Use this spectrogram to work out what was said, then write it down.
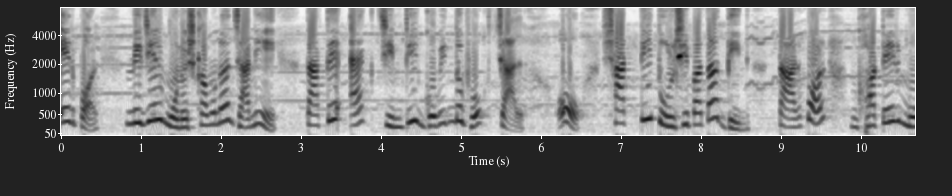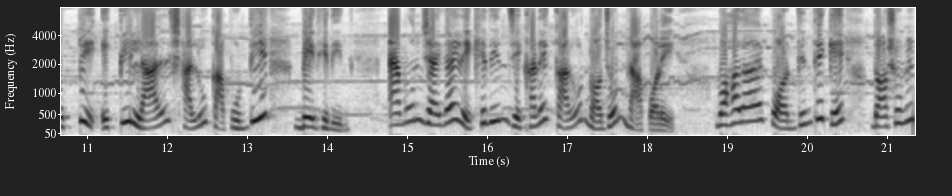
এরপর নিজের মনস্কামনা জানিয়ে তাতে এক চিমটি গোবিন্দভোগ চাল ও ষাটটি তুলসী পাতা দিন। তারপর ঘটের মুখটি একটি লাল শালু কাপড় দিয়ে বেঁধে দিন। এমন জায়গায় রেখে দিন যেখানে কারও নজর না পড়ে। মহালয়ার পরদিন থেকে দশমী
